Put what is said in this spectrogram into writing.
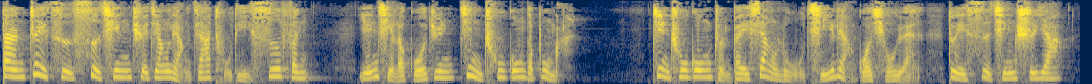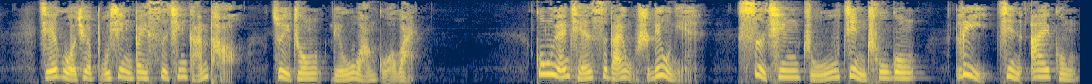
但这次四卿却将两家土地私分，引起了国君晋出公的不满。晋出公准备向鲁、齐两国求援，对四卿施压，结果却不幸被四卿赶跑，最终流亡国外。公元前四百五十六年，四卿逐晋出公，立晋哀公，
